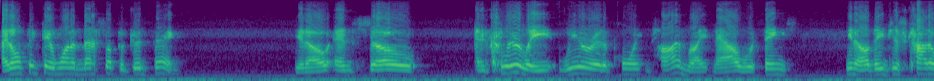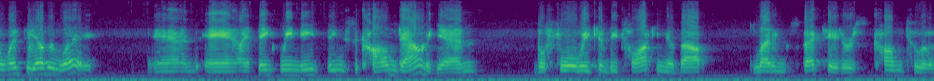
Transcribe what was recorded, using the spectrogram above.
I don't think they want to mess up a good thing. You know, and so, and clearly we are at a point in time right now where things, you know, they just kind of went the other way. And, and I think we need things to calm down again before we can be talking about letting spectators come to a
